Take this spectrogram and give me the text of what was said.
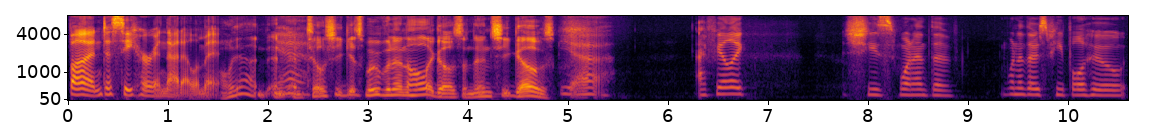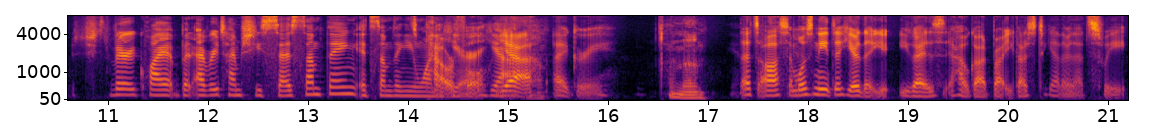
fun to see her in that element. Oh yeah, and, Yeah. until she gets moving in the Holy Ghost, and then she goes. Yeah. I feel like she's one of the one of those people who she's very quiet, but every time she says something, it's something you want to hear. Yeah. yeah, I agree. Amen. That's awesome. It was neat to hear that you, you guys how God brought you guys together. That's sweet.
